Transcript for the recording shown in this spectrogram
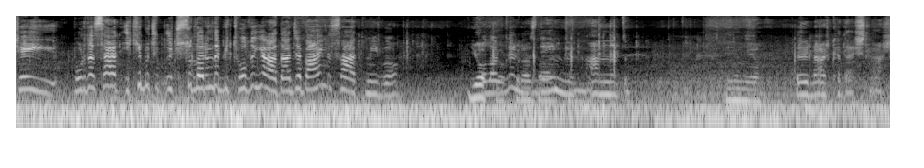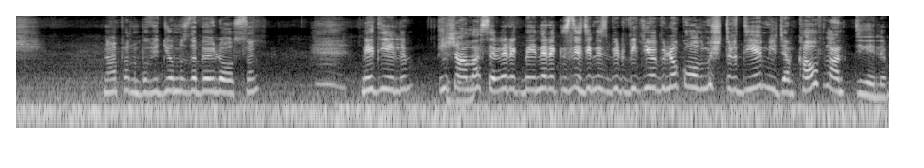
Şey burada saat iki buçuk üç sularında bir tolu yağdı. Acaba aynı saat mi bu? Yok Olabilir yok biraz mi? daha Değil mi? erken. Anladım. Bilmiyorum. Böyle arkadaşlar. Ne yapalım? Bu videomuz da böyle olsun. Ne diyelim? İnşallah severek, beğenerek izlediğiniz bir video blog olmuştur diyemeyeceğim. Kaufland diyelim.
